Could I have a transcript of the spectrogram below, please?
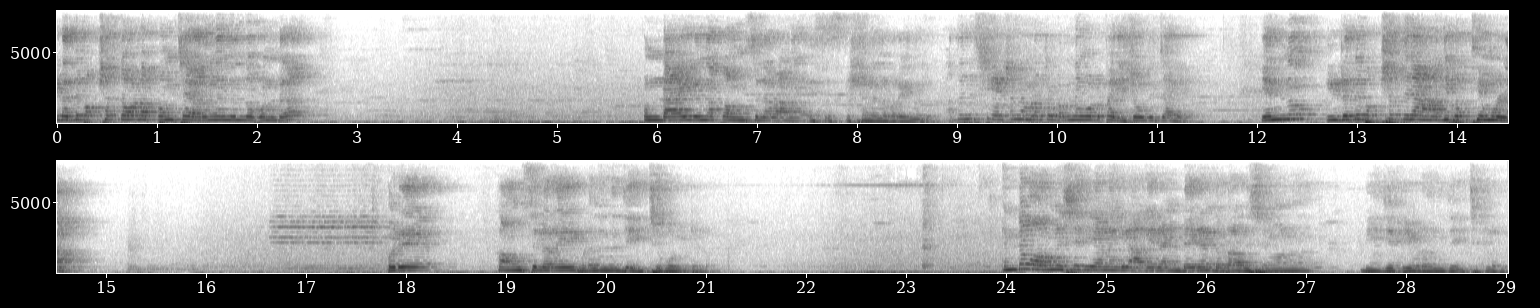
ഇടതുപക്ഷത്തോടൊപ്പം ചേർന്ന് നിന്നുകൊണ്ട് ഉണ്ടായിരുന്ന കൗൺസിലറാണ് എസ് എസ് കൃഷ്ണൻ എന്ന് പറയുന്നത്. അതിനുശേഷം നമ്മൾ തുടർന്ന് ഇങ്ങോട്ട് പരിശോധിച്ചാൽ എന്നും ഇടതുപക്ഷത്തിന് ആധിപത്യമുള്ള ഒരു കൗൺസിലറെ ഇവിടെ നിന്ന് ജയിച്ചു പോയിട്ടുള്ളൂ. എന്റെ ഓർമ്മ ശരിയാണെങ്കിൽ ആകെ രണ്ടേ രണ്ട് പ്രാവശ്യമാണ് ബി ജെ പി ഇവിടെ നിന്ന് ജയിച്ചിട്ടുള്ളത്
